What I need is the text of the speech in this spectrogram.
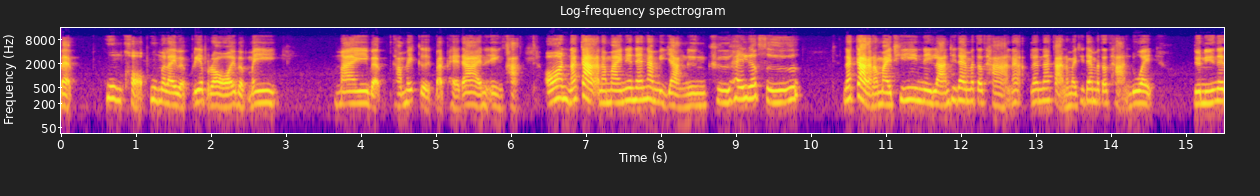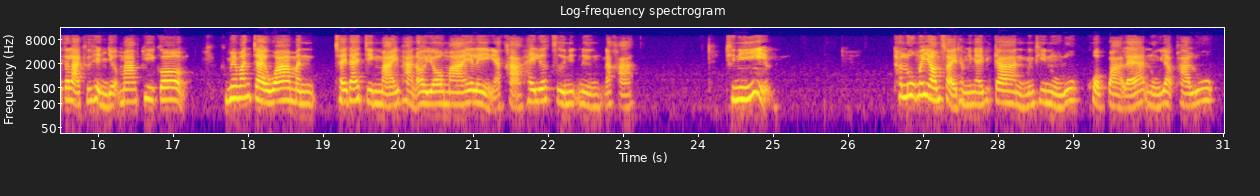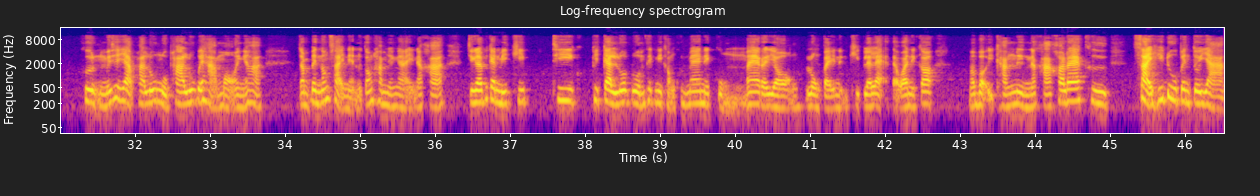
แบบหุ้มขอบหุ้มอะไรแบบเรียบร้อยแบบไม่ไม่แบบทำให้เกิดบาดแผลได้นั่นเองค่ะอ๋อหน้ากากอนามัยเนี่ยแนะนำอีกอย่างหนึ่งคือให้เลือกซื้อหน้ากากอนามัยที่ในร้านที่ได้มาตรฐานนะและหน้ากากอนามัยที่ได้มาตรฐานด้วย เดี๋ยวนี้ในตลาดคือเห็นเยอะมากพี่ก็ไม่มั่นใจว่ามันใช้ได้จริงไหมผ่านออยไหมอะไรอย่างเงี้ยค่ะ ให้เลือกซื้อนิดนึงนะคะ ทีนี้ ถ้าลูกไม่ยอมใส่ทำยังไงพี่การบางทีหนูลูกขวบกว่าแล้ว หนูอยากพาลูกคือหนูไม่ใช่อยากพาลูกหนูพาลูกไปหาหมออย่างเงี้ยค่ะจำเป็นต้องใส่เนี่ยหนูต้องทำยังไงนะคะ จริงแล้วพี่การมีคลิปที่พี่การรวบรวมเทคนิคของคุณแม่ในกลุ่มแม่ระยองลงไปหนึ่งคลิปแล้วแหละ แต่ว่านี้ก็มาบอกอีกครั้งหนึ่งนะคะ ข้อแรกคือใส่ให้ดูเป็นตัวอย่าง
